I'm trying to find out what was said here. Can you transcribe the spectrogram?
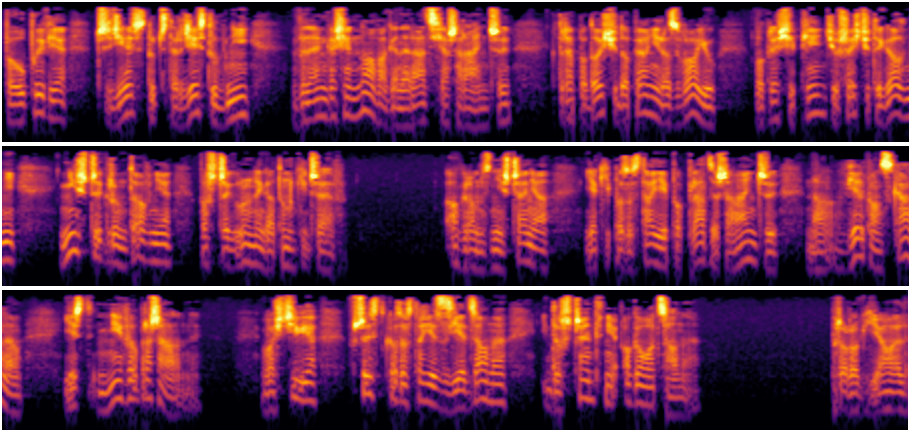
po upływie 30-40 dni wylęga się nowa generacja szarańczy, która po dojściu do pełni rozwoju w okresie 5-6 tygodni niszczy gruntownie poszczególne gatunki drzew. Ogrom zniszczenia, jaki pozostaje po pladze szarańczy na wielką skalę, jest niewyobrażalny. Właściwie wszystko zostaje zjedzone i doszczętnie ogołocone. Prorok Joel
